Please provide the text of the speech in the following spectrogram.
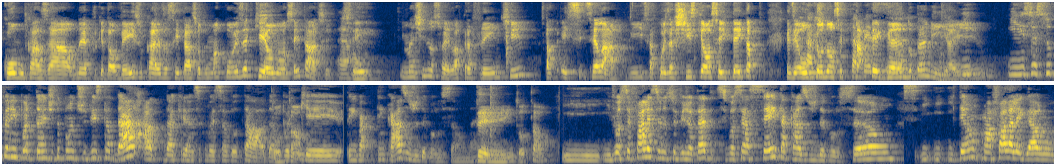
como casal, né? Porque talvez o cara aceitasse alguma coisa que eu não aceitasse. Aham. Sim. Imagina só, ir lá pra frente, tá, esse- sei lá, e essa coisa X que eu aceitei, tá, quer dizer, ou Tá que eu não te- aceitei, tá tá, pegando pra mim. Aí. E isso é super importante do ponto de vista da, da criança que vai ser adotada, Total. porque tem, tem casos de devolução, né? Tem, total. E, e você fala isso no seu vídeo até se você aceita casos de devolução. E, e- e tem uma fala legal no,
